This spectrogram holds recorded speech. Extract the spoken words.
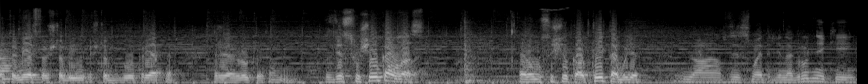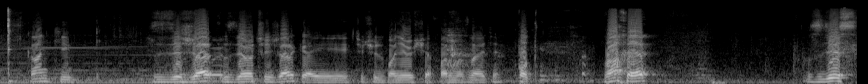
это место, чтобы, чтобы было приятно держать руки. Там. Здесь сушилка у нас. Я думаю, сушилка открыта будет. Да, здесь смотрите нагрудники, тканьки. Здесь, жар, здесь очень жарко и чуть-чуть воняющая форма, знаете. Пот. Вахет. Здесь,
